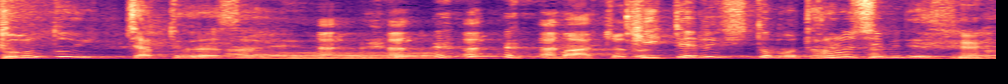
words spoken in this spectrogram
どんどん言っちゃってください。あのー、まあちょっと聞いてる人も楽しみですよ。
